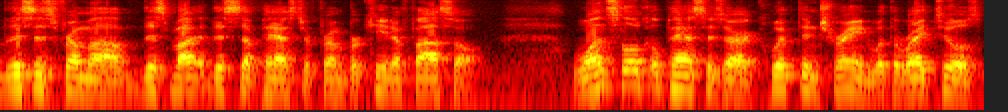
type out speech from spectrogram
this is from uh, this. My, this is a pastor from Burkina Faso. Once local pastors are equipped and trained with the right tools,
